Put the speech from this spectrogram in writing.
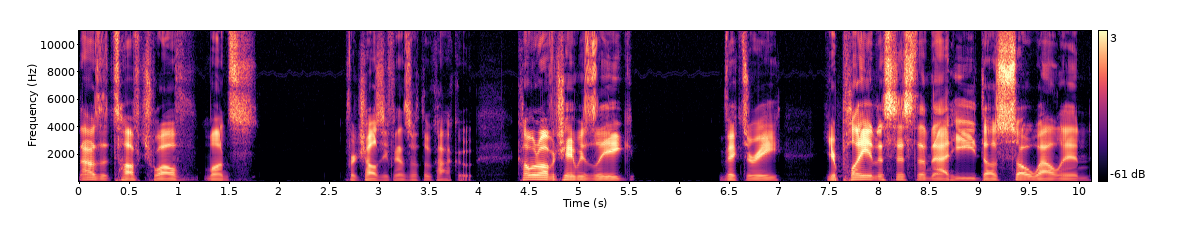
That was a tough 12 months for Chelsea fans with Lukaku. Coming off a Champions League victory, you're playing the system that he does so well in,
